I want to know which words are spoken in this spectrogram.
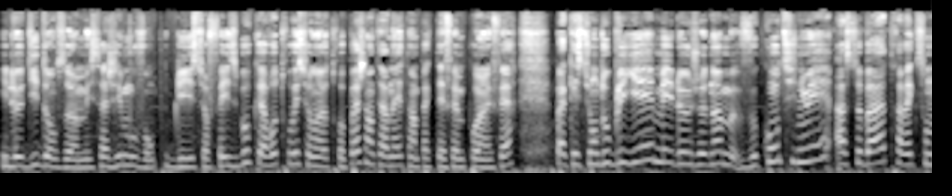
Il le dit dans un message émouvant publié sur Facebook à retrouver sur notre page internet impactfm.fr. Pas question d'oublier, mais le jeune homme veut continuer à se battre avec son,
